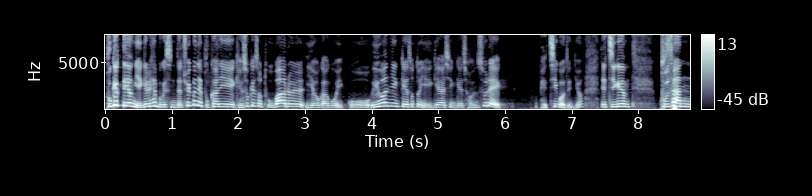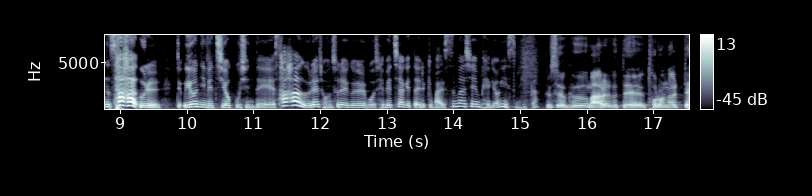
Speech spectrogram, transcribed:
북핵 대응 얘기를 해 보겠습니다. 최근에 북한이 계속해서 도발을 이어가고 있고 의원님께서 또 얘기하신 게 전술핵 배치거든요. 근데 지금 부산 사하을 의원님의 지역구신데 사하을에 전술핵을 뭐 재배치하겠다 이렇게 말씀하신 배경이 있습니까? 그래서 그 말을 그때 토론할 때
